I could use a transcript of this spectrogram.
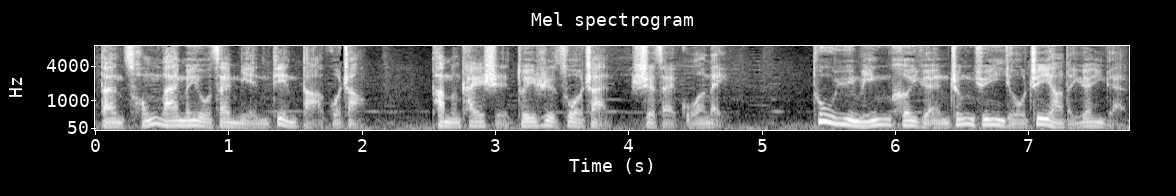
但从来没有在缅甸打过仗，他们开始对日作战是在国内。杜聿明和远征军有这样的渊源，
